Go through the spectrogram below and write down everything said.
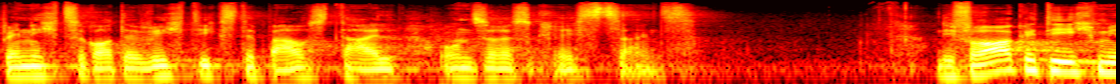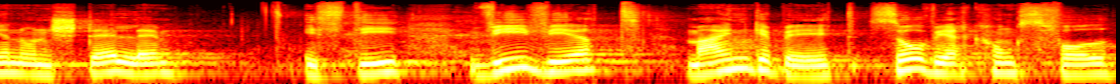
wenn nicht sogar der wichtigste Bausteil unseres Christseins. Und die Frage, die ich mir nun stelle, ist die, wie wird mein Gebet so wirkungsvoll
